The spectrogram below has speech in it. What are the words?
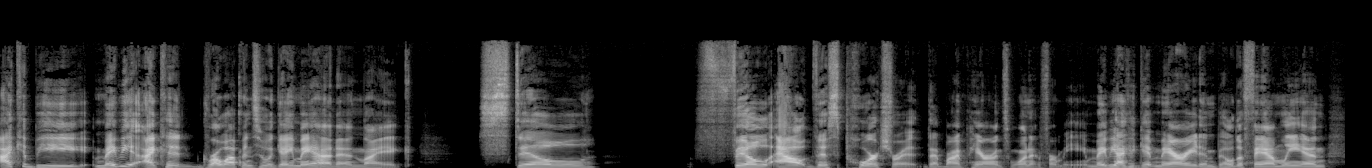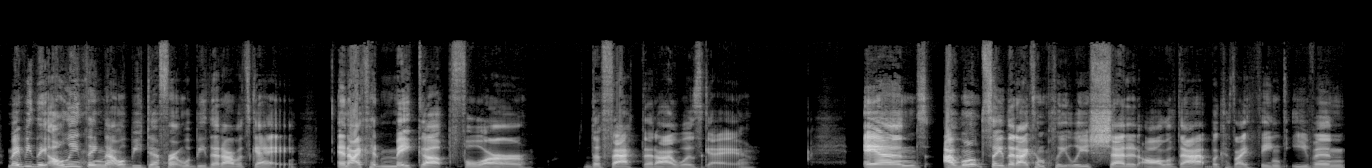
I could be, maybe I could grow up into a gay man and like still fill out this portrait that my parents wanted for me. Maybe I could get married and build a family, and maybe the only thing that would be different would be that I was gay. And I could make up for the fact that I was gay. And I won't say that I completely shedded all of that because I think even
